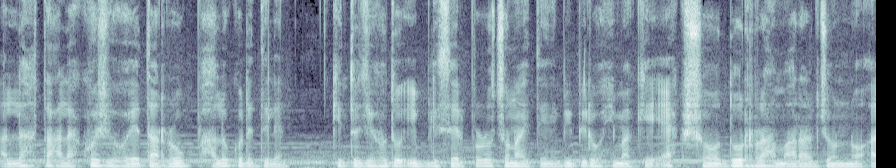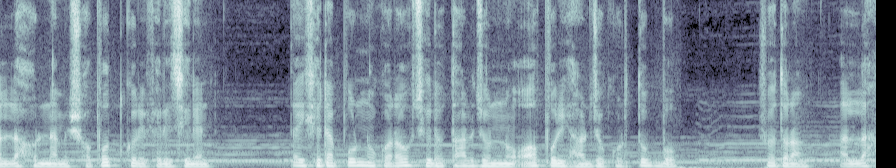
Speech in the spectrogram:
আল্লাহ তাআলা খুশি হয়ে তার রোগ ভালো করে দিলেন। কিন্তু যেহেতু ইবলিসের প্ররোচনায় তিনি বিবি রহিমাকে একশো দোররা মারার জন্য আল্লাহর নামে শপথ করে ফেলেছিলেন, তাই সেটা পূর্ণ করাও ছিল তার জন্য অপরিহার্য কর্তব্য। সুতরাং আল্লাহ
